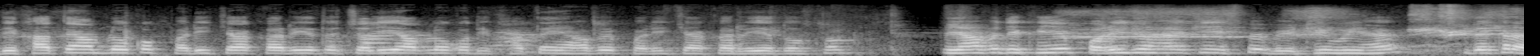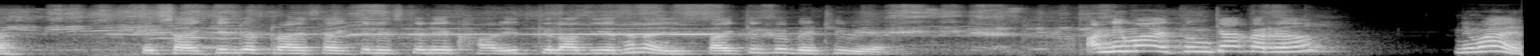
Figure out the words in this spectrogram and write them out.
दिखाते हैं आप लोग को परी क्या कर रही है। तो चलिए आप लोग को दिखाते हैं यहाँ पे परी क्या कर रही है दोस्तों। तो यहाँ पे देखिए परी जो है कि इस पर बैठी हुई है। देख रहे हैं एक साइकिल जो ट्राई साइकिल इसके लिए खरीद के ला दिए थे ना इस साइकिल पे बैठी हुई है। और निमाय तुम क्या कर रहे हो? निमाय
